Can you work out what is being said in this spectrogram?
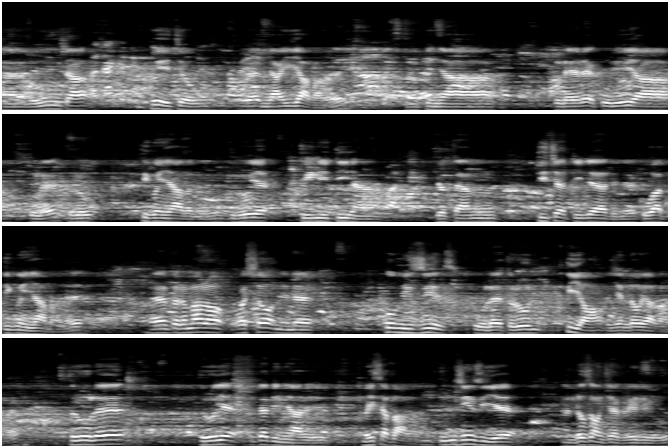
အဲဘုရားတွေ့ကြုံလည်းအများကြီးရပါတယ်အဲပညာလဲတဲ့ကိုရိုးရာကိုလည်းသူတို့သိခွင့်ရတယ်လို့သူတို့ရဲ့ဒီနီတီးတာရတန်တီချက်တီလက်တွေလည်းကိုကသိခွင့်ရပါတယ်အဲပထမတော့ workshop အနေနဲ့ကို music ကိုလည်းသူတို့သိအောင်အရင်လုပ်ရပါတယ်သူတို့လည်းသူတို့ရဲ့အသက်ပညာတွေမိတ်ဆက်ပါတော့သူဦးချင်းစီရဲ့လှုပ်ဆောင်ချက်ကလေးတွေကို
